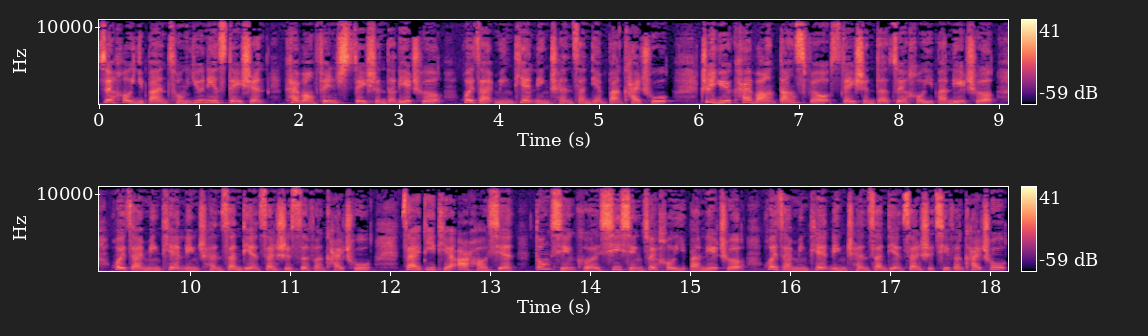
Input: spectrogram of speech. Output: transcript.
最后一班从 Union Station 开往 Finch Station 的列车会在明天凌晨三点半开出。至于开往 Dunsville Station 的最后一班列车会在明天凌晨三点三十四分开出。在地铁二号线东行和西行最后一班列车会在明天凌晨三点三十七分开出。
